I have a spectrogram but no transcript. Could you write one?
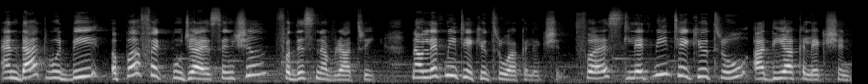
and that would be a perfect puja essential for this Navratri. Now let me take you through our collection. First, let me take you through our Diya collection.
